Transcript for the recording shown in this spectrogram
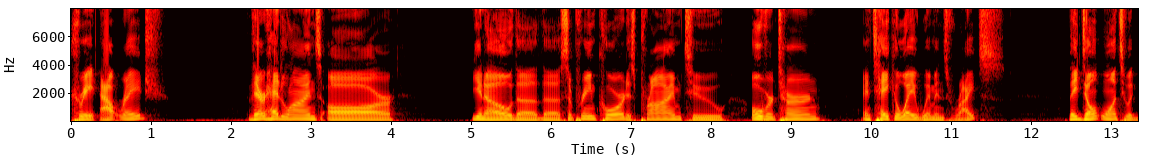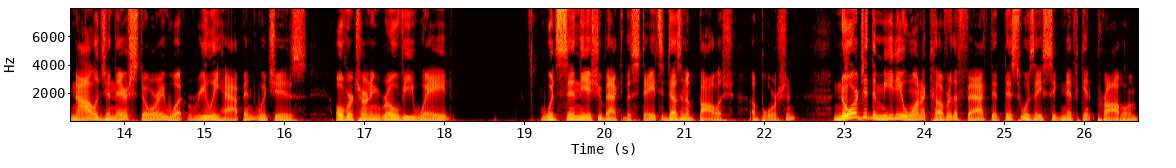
create outrage. Their headlines are, you know, the, the Supreme Court is primed to overturn and take away women's rights. They don't want to acknowledge in their story what really happened, which is overturning Roe v. Wade would send the issue back to the states. It doesn't abolish abortion. Nor did the media want to cover the fact that this was a significant problem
